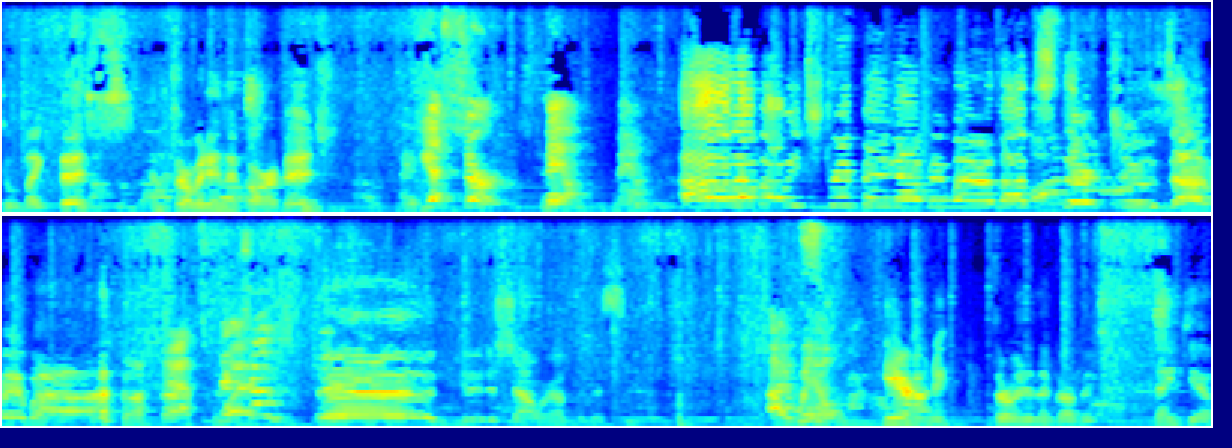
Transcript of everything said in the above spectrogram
do like this and throw it in the garbage. Yes, sir. Ma'am, ma'am. Oh, I'm always dripping everywhere. Lobster juice everywhere. That's wet. Eh, you need a shower after this. I will. Here, honey. Throw it in the garbage. Thank you.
